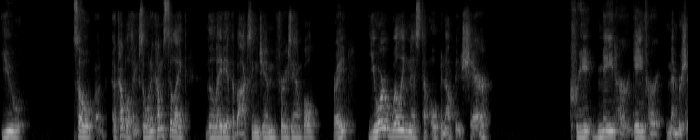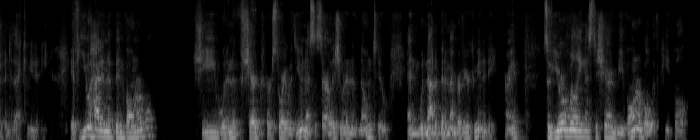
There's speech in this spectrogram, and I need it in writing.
you so a couple of things. So when it comes to like the lady at the boxing gym, for example, right? Your willingness to open up and share create made her, gave her membership into that community. If you hadn't have been vulnerable, she wouldn't have shared her story with you necessarily. She wouldn't have known to and would not have been a member of your community, right? So your willingness to share and be vulnerable with people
